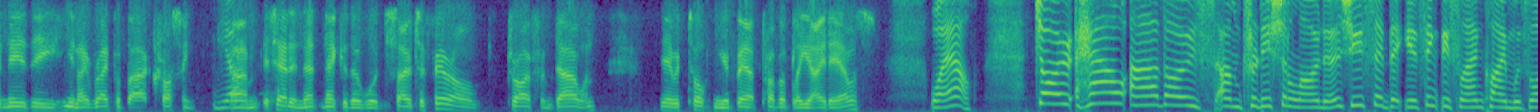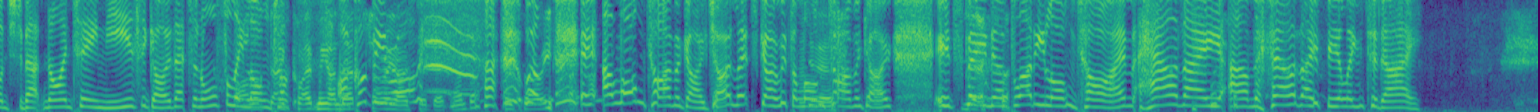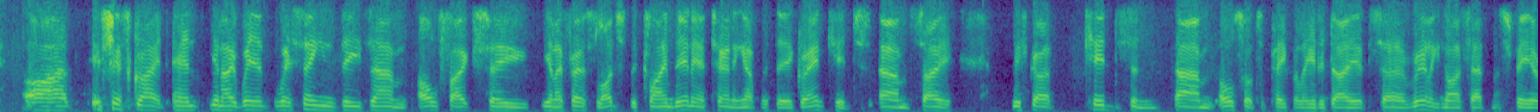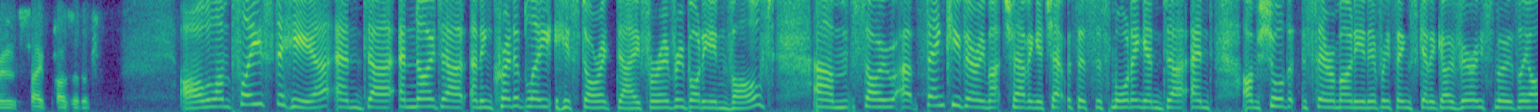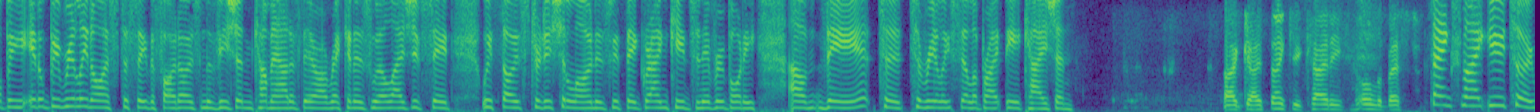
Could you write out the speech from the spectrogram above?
near the, you know, Roper Bar crossing. Yep. Um, it's out in that neck of the woods, so it's a fair old drive from Darwin. Yeah, we're talking about probably eight hours. Wow. Joe, how are those um, traditional owners? You said that you think this land claim was lodged about 19 years ago. That's an awfully Oh, long look, time. quote me on I that. could be Sorry, I wrong. well, a long time ago, Joe. Let's go with a long Yeah. time ago. It's been Yeah. a bloody long time. How are they? Um, how are they feeling today? Uh, it's just great, and you know we're we're seeing these um, old folks who you know first lodged the claim. They're now turning up with their grandkids. Um, so we've got kids and um, all sorts of people here today. It's a really nice atmosphere. It's so positive. Oh well, I'm pleased to hear, and uh, and no doubt an incredibly historic day for everybody involved. Um, so uh, thank you very much for having a chat with us this morning, and uh, and I'm sure that the ceremony and everything's going to go very smoothly. I'll be it'll be really nice to see the photos and the vision come out of there. I reckon as well as you've said with those traditional owners with their grandkids and everybody um, there to to really celebrate the occasion. Okay, thank you, Katie. All the best. Thanks, mate. You too.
